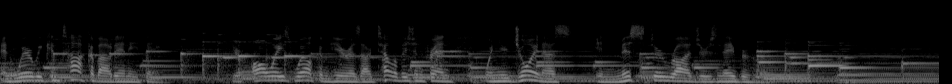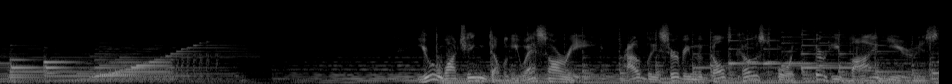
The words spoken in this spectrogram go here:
and where we can talk about anything. You're always welcome here as our television friend when you join us in Mr. Rogers' neighborhood. You're watching WSRE, proudly serving the Gulf Coast for 35 years.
